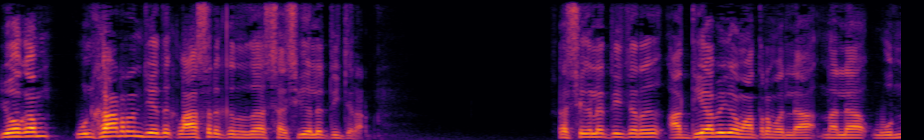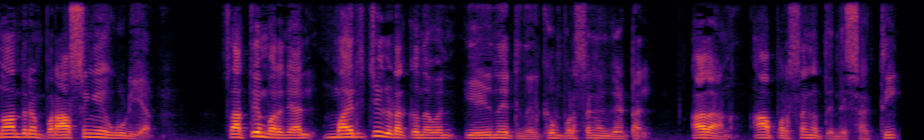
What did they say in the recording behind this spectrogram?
യോഗം ഉദ്ഘാടനം ചെയ്ത് ക്ലാസ് എടുക്കുന്നത് ശശികല ടീച്ചറാണ്. ശശികല ടീച്ചർ അധ്യാപിക മാത്രമല്ല നല്ല ഒന്നാന്തരം പ്രാസംഗിക കൂടിയാണ്. സത്യം പറഞ്ഞാൽ മരിച്ചു കിടക്കുന്നവൻ എഴുന്നേറ്റ് നിൽക്കും പ്രസംഗം കേട്ടാൽ. അതാണ് ആ പ്രസംഗത്തിന്റെ ശക്തി.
